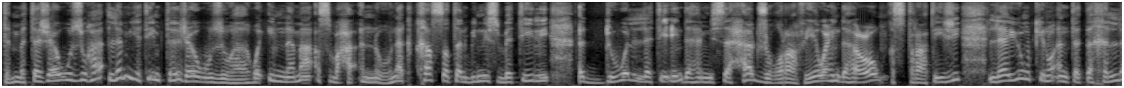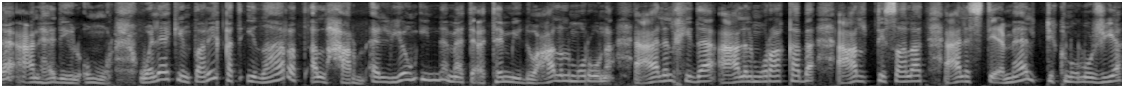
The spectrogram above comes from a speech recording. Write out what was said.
تم تجاوزها؟ لم يتم تجاوزها وإنما أصبح أن هناك خاصة بالنسبة للدول التي عندها مساحات جغرافية وعندها عمق استراتيجي لا يمكن أن تتخلى عن هذه الأمور. ولكن طريقة إدارة الحرب اليوم إنما تعتمد على المرونة على الخداع على المراقبة على الاتصالات. على استعمال التكنولوجيا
